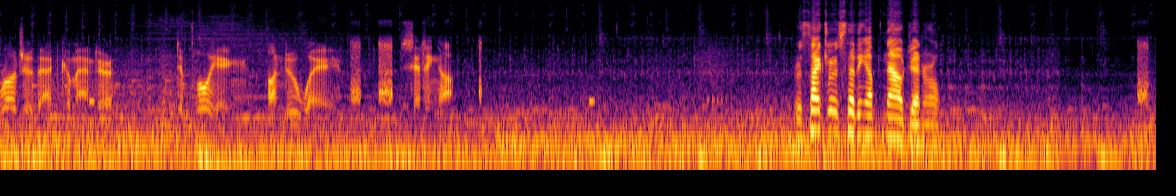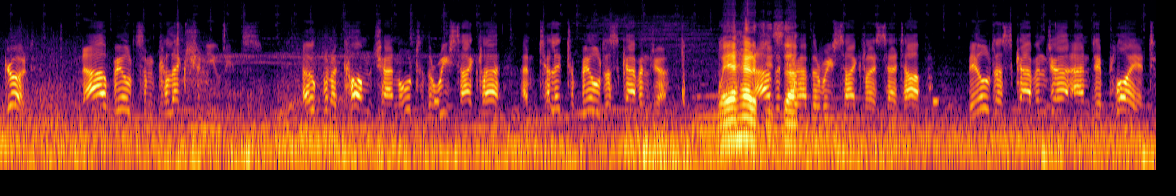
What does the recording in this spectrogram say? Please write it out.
Roger that, Commander. Deploying. Underway. Setting up. Recycler is setting up now, General. Good. Now build some collection units. Open a com channel to the recycler and tell it to build a scavenger. Way ahead now of you, sir. Now that you have the recycler set up, build a scavenger and deploy it.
